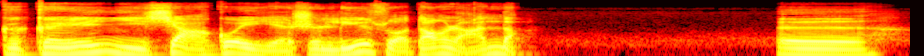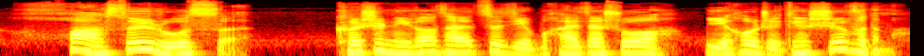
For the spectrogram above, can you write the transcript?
给给你下跪也是理所当然的。呃，话虽如此，可是你刚才自己不还在说以后只听师傅的吗？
